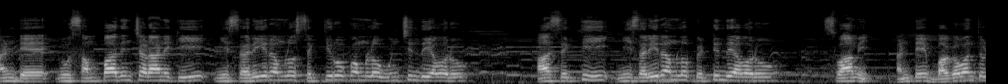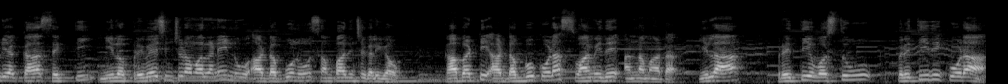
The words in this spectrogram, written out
అంటే నువ్వు సంపాదించడానికి నీ శరీరంలో శక్తి రూపంలో ఉంచింది ఎవరు? ఆ శక్తి నీ శరీరంలో పెట్టింది ఎవరు? స్వామి. అంటే భగవంతుడి యొక్క శక్తి నీలో ప్రవేశించడం వల్లనే నువ్వు ఆ డబ్బును సంపాదించగలిగావు. కాబట్టి ఆ డబ్బు కూడా స్వామిదే అన్నమాట. ఇలా ప్రతి వస్తువు ప్రతిదీ కూడా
